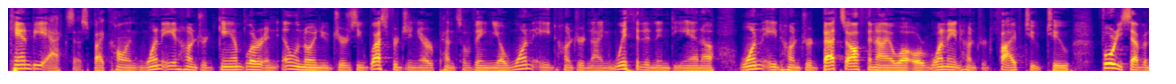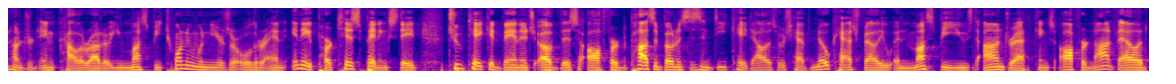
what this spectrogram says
can be accessed by calling 1 800 Gambler in Illinois, New Jersey, West Virginia, or Pennsylvania, 1 800 9 with it in Indiana, 1 800 bets off in Iowa, or 1 800 5 522 4700 in Colorado. You must be 21 years or older and in a participating state to take advantage of this offer. Deposit bonuses in DK dollars, which have no cash value and must be used on DraftKings. Offer not valid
